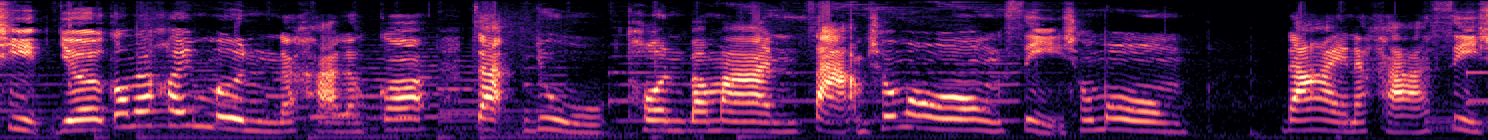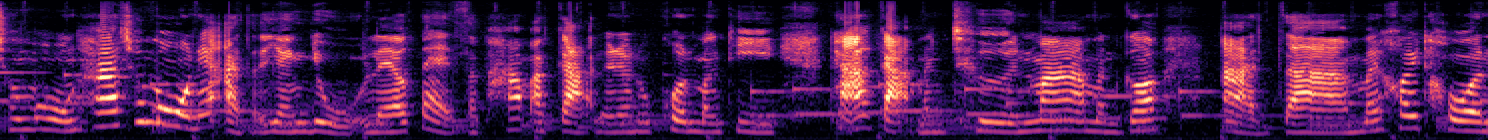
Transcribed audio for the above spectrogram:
ฉีดเยอะก็ไม่ค่อยมึนนะคะ แล้วก็จะอยู่ทนประมาณ 3 ชั่วโมง 4 ชั่วโมงได้นะคะ 4 ชั่วโมง 5 ชั่วโมงเนี่ยอาจจะยังอยู่แล้วแต่สภาพอากาศเลยนะทุกคนบางที ถ้าอากาศมันชื้นมาก มันก็อาจจะไม่ค่อยทน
